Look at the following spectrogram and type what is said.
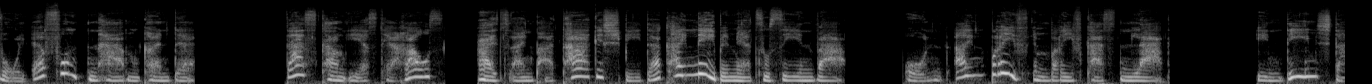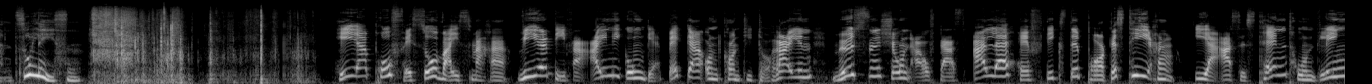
wohl erfunden haben könnte. Das kam erst heraus, als ein paar Tage später kein Nebel mehr zu sehen war und ein Brief im Briefkasten lag. In dem stand zu lesen. Herr Professor Weismacher, wir, die Vereinigung der Bäcker und Konditoreien, müssen schon auf das Allerheftigste protestieren. Ihr Assistent Hundling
